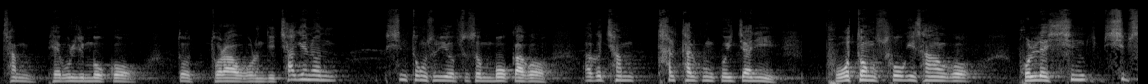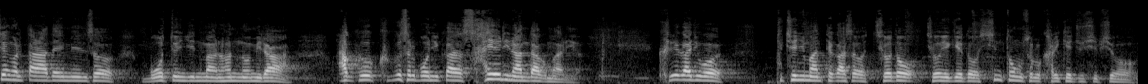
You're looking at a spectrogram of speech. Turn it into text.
참 배불리 먹고 또 돌아오고 그런데 자기는 신통술이 없어서 못 가고 아 그 참 탈탈 굶고 있자니 보통 속이 상하고 본래 십생을 따라다니면서 못된 짓만 한 놈이라 아 그 그것을 보니까 사열이 난다고 말이요. 그래가지고 부처님한테 가서 저도 저에게도 신통수를 가르쳐 주십시오.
